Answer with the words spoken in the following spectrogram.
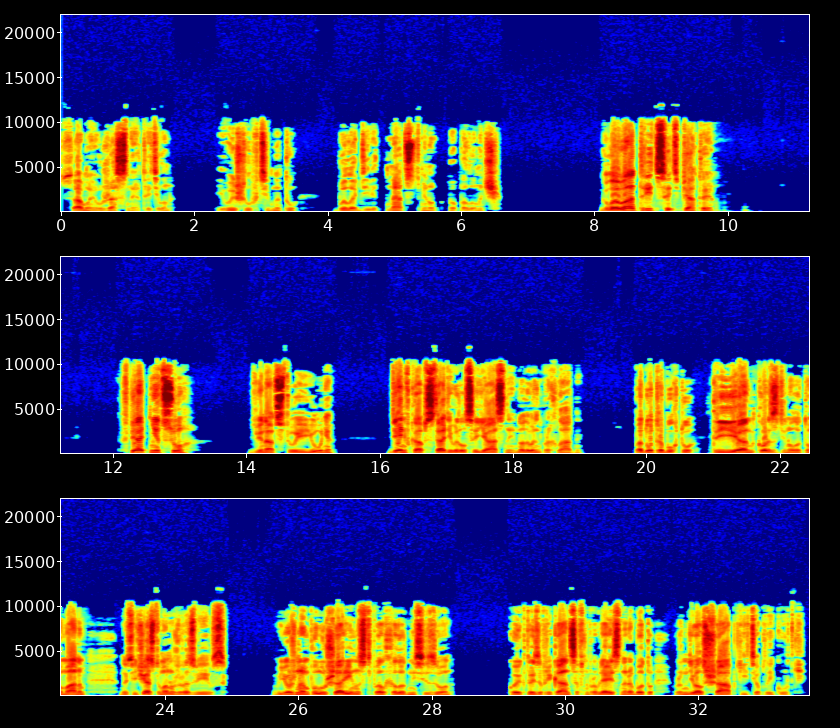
Самое ужасное, — ответил он, и вышел в темноту. Было девятнадцать минут по полуночи. Глава тридцать пятая В пятницу, 12 июня, день в Капстаде выдался ясный, но довольно прохладный. Под утро бухту Трианкор затянуло туманом, но сейчас туман уже развеялся. В южном полушарии наступал холодный сезон. Кое-кто из африканцев, направляясь на работу, уже надевал шапки и теплые куртки.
